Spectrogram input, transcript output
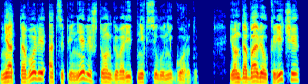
не от того ли оцепенели, что он говорит ни к селу, ни к городу. И он добавил к речи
